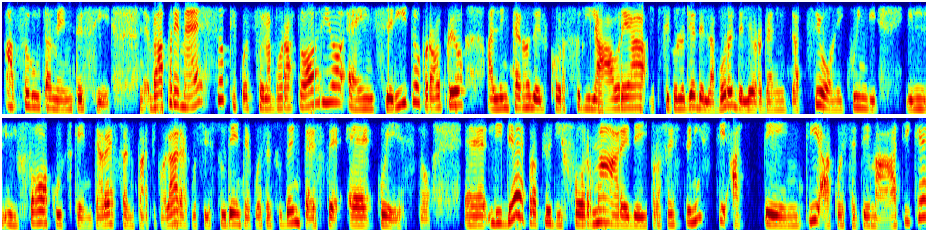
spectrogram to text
assolutamente sì. Va premesso che questo laboratorio è inserito proprio all'interno del corso di laurea di psicologia del lavoro e delle organizzazioni, quindi il, il focus che interessa in particolare a questi studenti e a queste studentesse è questo. Eh, l'idea è proprio di formare dei professionisti attenti a queste tematiche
